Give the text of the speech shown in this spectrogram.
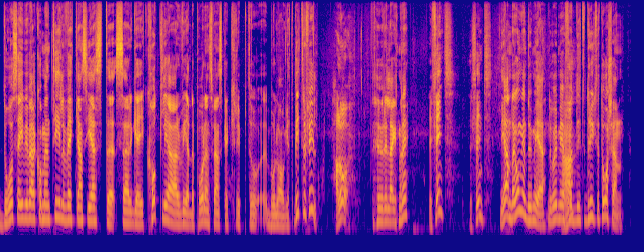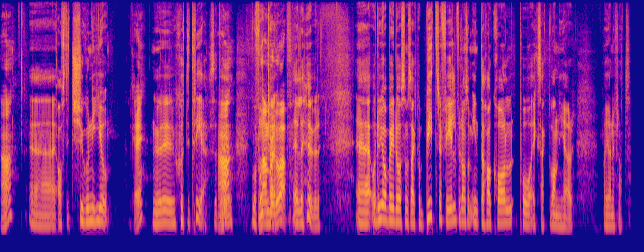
Då säger vi välkommen till veckans gäst Sergej Kotliar, vd på det svenska kryptobolaget Bitterfil. Hallå! Hur är läget med dig? Det är fint. Det är fint. Det är andra gången du är med. Du var ju med ja. för lite drygt ett år sedan. Ja. Eh, avsnitt 29. Okay. Nu är det 73, så det går fort. Number go up. Eller hur? Eh, och du jobbar ju då som sagt på Bitterfil, för de som inte har koll på exakt vad ni gör. Vad gör ni för något?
